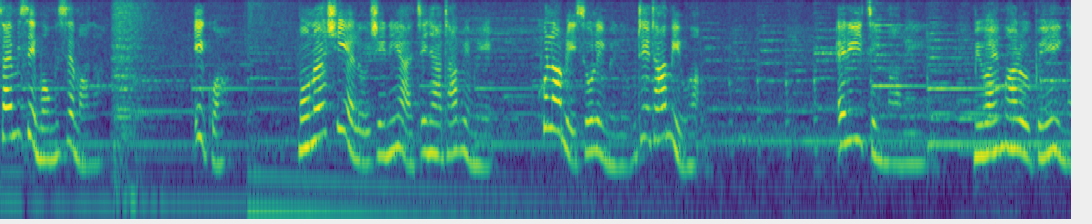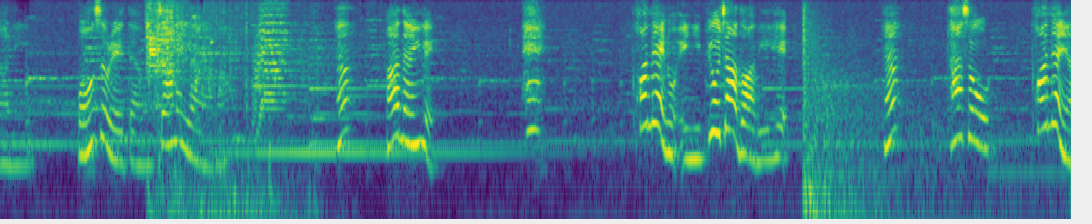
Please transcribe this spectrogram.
စိုက်မစစ်မောင်မစစ်ပါလားအေးကွာမောင်နှိုင်းရှိရလို့ရှင်နေကကြင်ညာထားပေမဲ့ခုလောက်နေစိုးလိမ့်မယ်လို့မထင်ထားမိဘူးဟာအဲ့ဒီအချိန်မှာပဲမိဝိုင်းမတို့ဘေးအိမ်ကနေဝုန်းဆိုတဲ့တန်ကိုကြားလိုက်ရတာပါဟမ်ဘာတန်ကြီးလဲဟဲဖွားမြိုင်တို့အင်ကြီးပြိုကျသွားပြီဟဲ့ ဟမ်ဒါဆိုဖွားမြိုင်က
